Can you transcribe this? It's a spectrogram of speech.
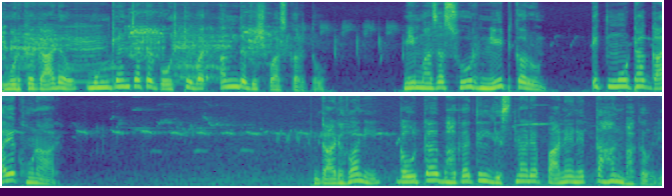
मूर्ख गाढव मुंग्यांच्या त्या गोष्टीवर अंधविश्वास करतो. मी माझा सूर नीट करून एक मोठा गायक होणार. गाढवाने गवताळ भागातील दिसणाऱ्या पाण्याने तहान भागवली.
